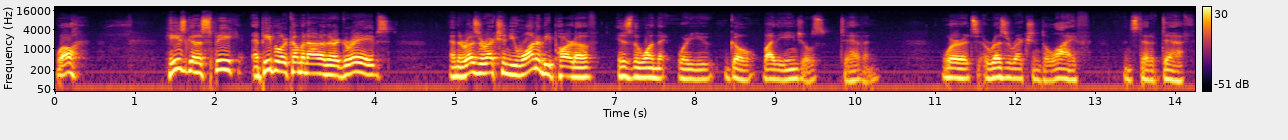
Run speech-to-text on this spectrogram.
Well, he's going to speak, and people are coming out of their graves and the resurrection you want to be part of is the one that where you go by the angels to heaven, where it's a resurrection to life instead of death.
